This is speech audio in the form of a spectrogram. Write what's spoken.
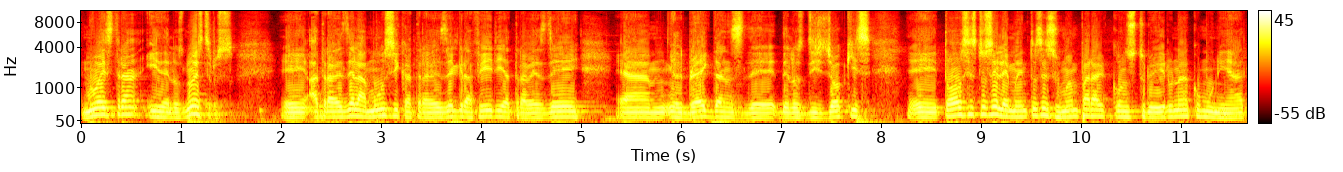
nuestra y de los nuestros, eh, a través de la música, a través del graffiti, a través de el breakdance, de, los disc eh, todos estos elementos se suman para construir una comunidad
